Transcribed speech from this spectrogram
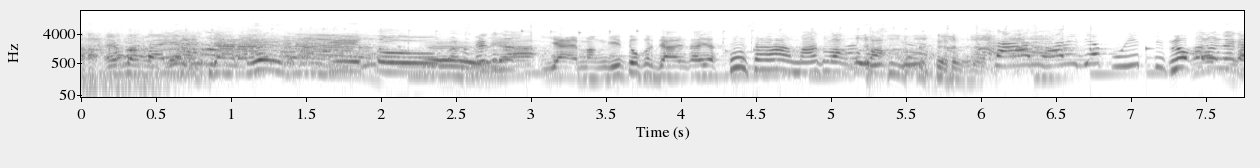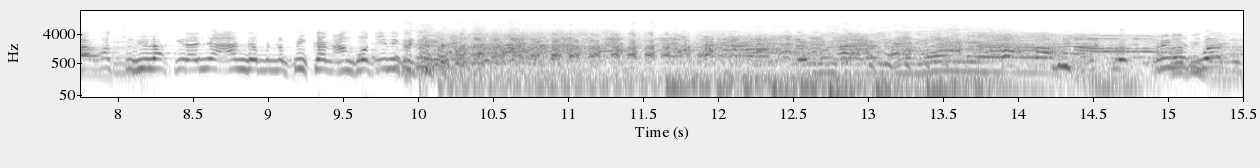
Emang kayak bicara Emang gitu. Ya, ya emang gitu kerjaan saya. Susah amat waktu-waktu. Sehari-hari dia puitis. Lo kalau naik angkot sudilah kiranya Anda menepikan angkot ini ke sini. Emang cara ngomongnya. Ribet banget.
